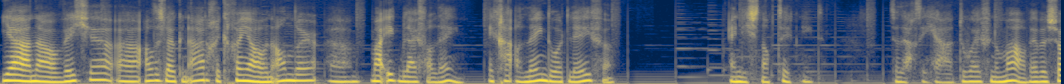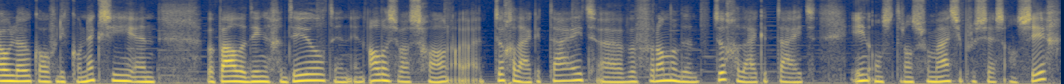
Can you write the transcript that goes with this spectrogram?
ja, nou weet je, uh, alles leuk en aardig. Ik gun jou een ander, uh, maar ik blijf alleen. Ik ga alleen door het leven. En die snapte ik niet. Toen dacht ik, ja, doe even normaal. We hebben zo leuk over die connectie en bepaalde dingen gedeeld. En, en alles was gewoon uh, tegelijkertijd. We veranderden tegelijkertijd in ons transformatieproces aan zich.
